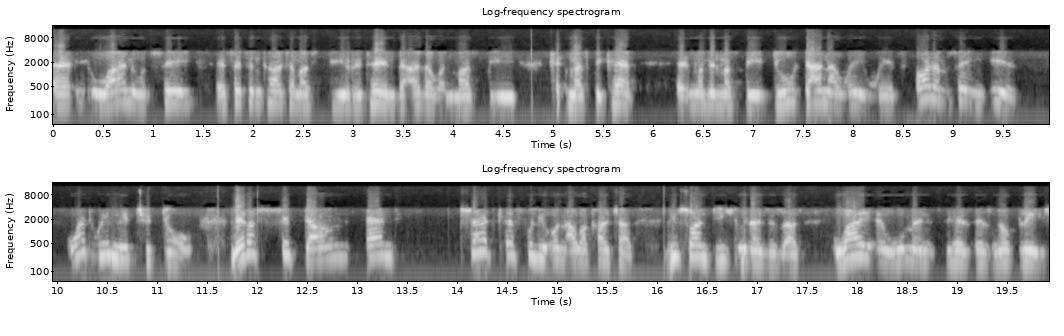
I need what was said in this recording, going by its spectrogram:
uh, one would say a certain culture must be retained, the other one must be must be kept, uh, I mean, must be do done away with. All I'm saying is, what we need to do, let us sit down and tread carefully on our culture. This one dehumanizes us. Why a woman has, has no place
